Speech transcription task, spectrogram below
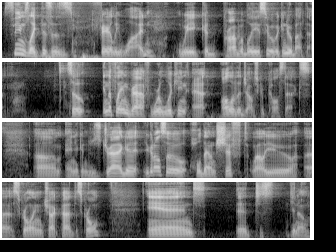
seems like this is fairly wide. We could probably see what we can do about that. So in the flame graph, we're looking at all of the JavaScript call stacks. Um, and you can just drag it. You can also hold down Shift while you uh, scrolling trackpad to scroll. And it just you know,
